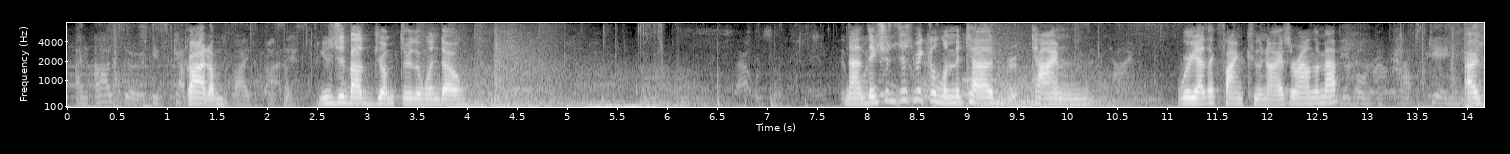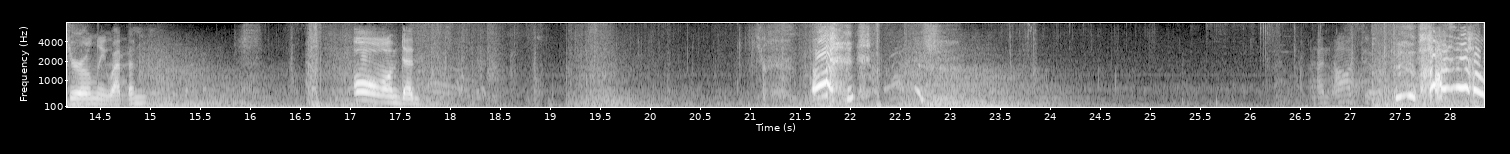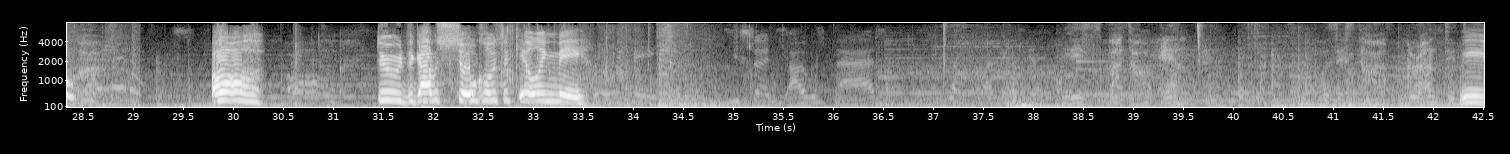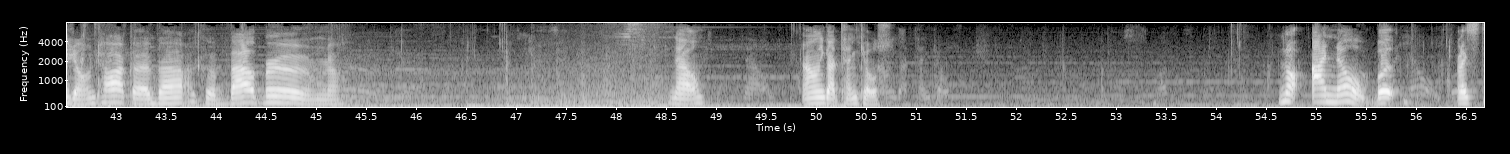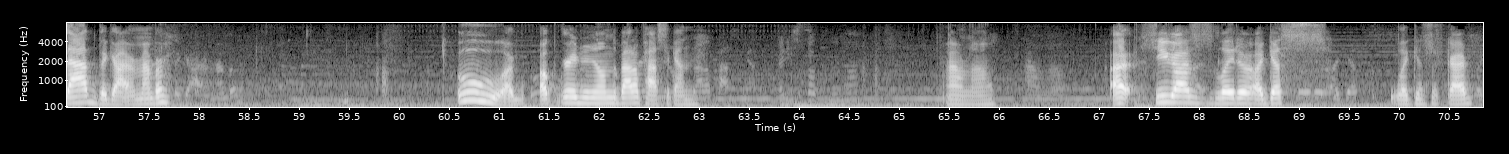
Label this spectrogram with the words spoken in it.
An altar is Got him. by the possessed. He was just about to jump through the window. That was okay. The Now they should just make a limited time where you have to find kunais around the map as your only weapon. Oh, I'm dead. altar. oh no! Oh, dude, the guy was so close to killing me. We don't talk about about Bruno. No. I only got 10 kills. No, I know, but I stabbed the guy, remember? Ooh, I upgraded on the battle pass again. I don't know. Alright, see you guys later. I guess like and subscribe.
